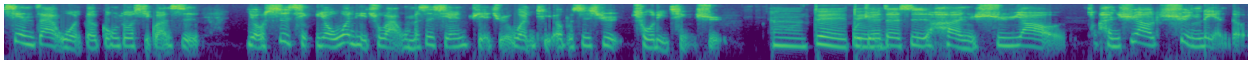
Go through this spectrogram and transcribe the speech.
现在我的工作习惯是，有事情有问题出来，我们是先解决问题，而不是去处理情绪。嗯，对，对，我觉得这是很需要。很需要训练的。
